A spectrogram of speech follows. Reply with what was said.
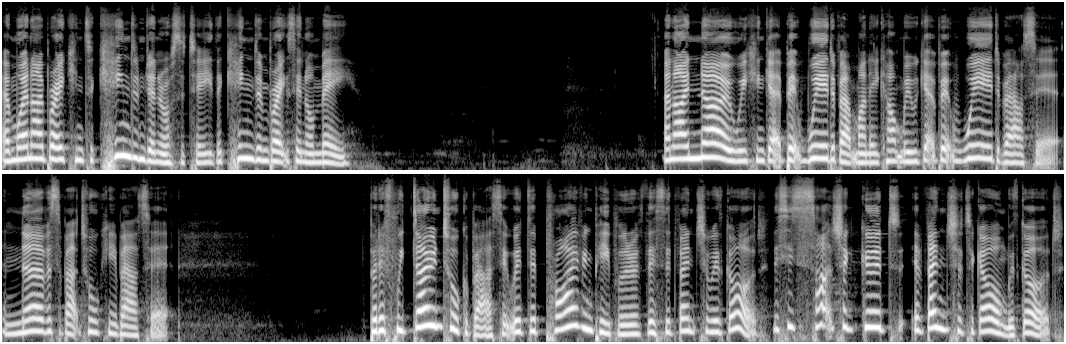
And when I break into kingdom generosity, the kingdom breaks in on me. And I know we can get a bit weird about money, can't we? We get a bit weird about it and nervous about talking about it. But if we don't talk about it, we're depriving people of this adventure with God. This is such a good adventure to go on with God.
